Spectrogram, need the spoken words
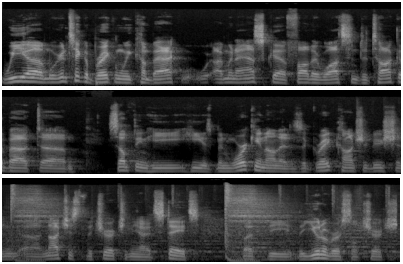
We um, we're going to take a break. When we come back, I'm going to ask uh, Father Watson to talk about um, something he he has been working on that is a great contribution, uh, not just to the Church in the United States, but the the universal Church.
